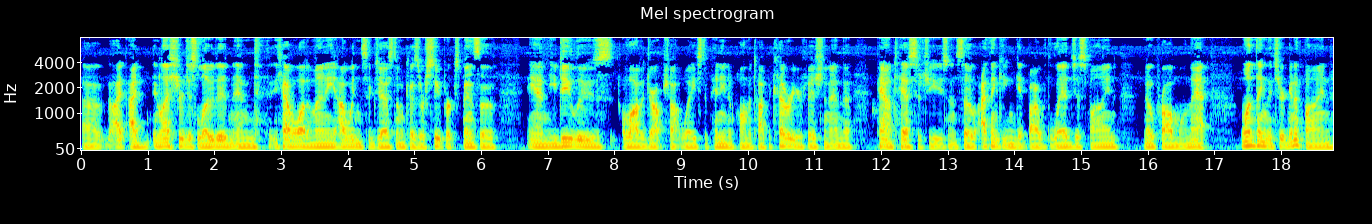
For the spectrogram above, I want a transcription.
uh, I, I, unless you're just loaded and you have a lot of money, I wouldn't suggest them because they're super expensive and you do lose a lot of drop shot weights depending upon the type of cover you're fishing and the pound test that you're using. So I think you can get by with lead just fine, no problem on that. One thing that you're gonna find,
